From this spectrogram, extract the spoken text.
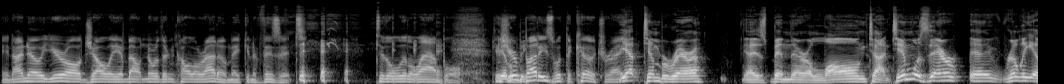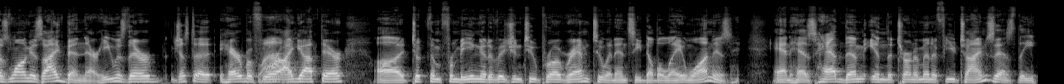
And I know you're all jolly about Northern Colorado making a visit to the Little Apple because you're be- buddies with the coach, right? Yep, Tim Barrera has been there a long time. Tim was there uh, really as long as I've been there. He was there just a hair before Wow. I got there. Uh, took them from being a Division two program to an NCAA one, is, and has had them in the tournament a few times as the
